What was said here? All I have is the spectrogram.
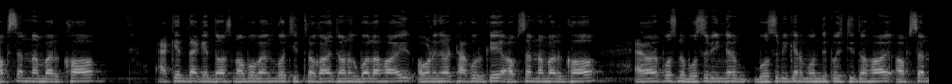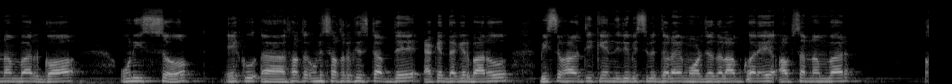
অপশান নাম্বার খ, একের দাগে দশ নবব্যঙ্গ চিত্রকলার জনক বলা হয়। অবনীন্দ্রনাথ ঠাকুরকে অপশন নাম্বার ঘ, এগারো প্রশ্ন বসুবিজ্ঞান বসুবিজ্ঞান বসু বিজ্ঞান মন্দির প্রতিষ্ঠিত হয়। অপশান নাম্বার গ, উনিশশো একু সতেরো উনিশশো সতেরো খ্রিস্টাব্দে একের দাগের বারো, বিশ্বভারতী কেন্দ্রীয় বিশ্ববিদ্যালয়ে মর্যাদা লাভ করে। অপশান নাম্বার খ,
